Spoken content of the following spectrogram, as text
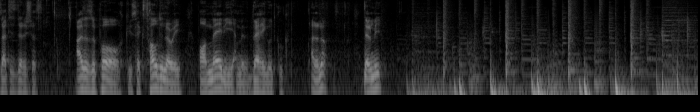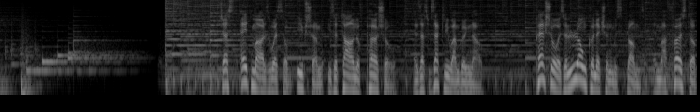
That is delicious. Either the pork is extraordinary, or maybe I'm a very good cook. I don't know. Tell me. Just eight miles west of Evesham is the town of Pershore, and that's exactly where I'm going now. Pershore has a long connection with plums, and my first stop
